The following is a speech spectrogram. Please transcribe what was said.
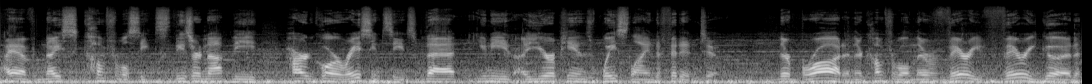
I have nice, comfortable seats. These are not the hardcore racing seats that you need a European's waistline to fit into. They're broad and they're comfortable and they're very, very good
